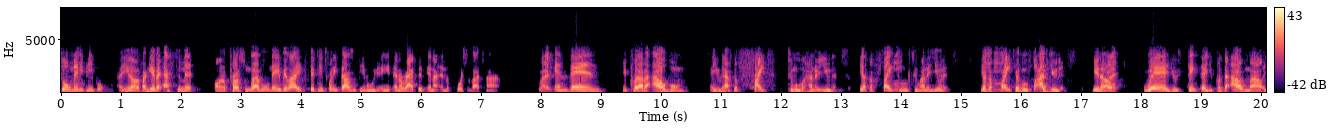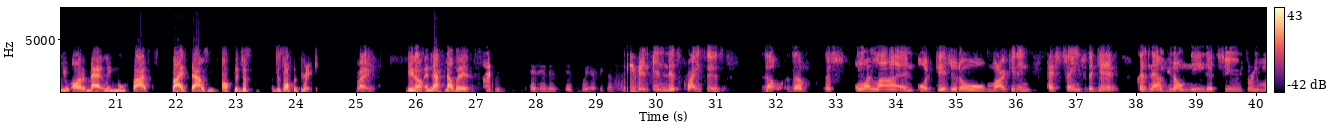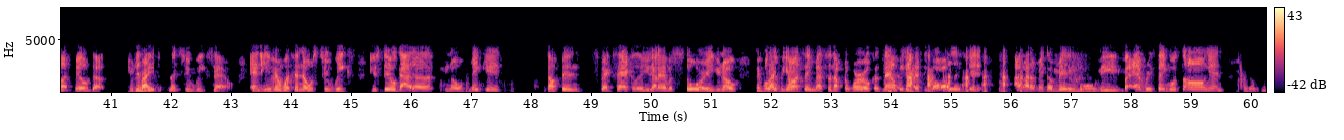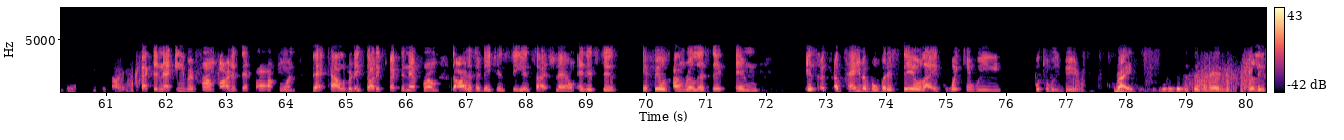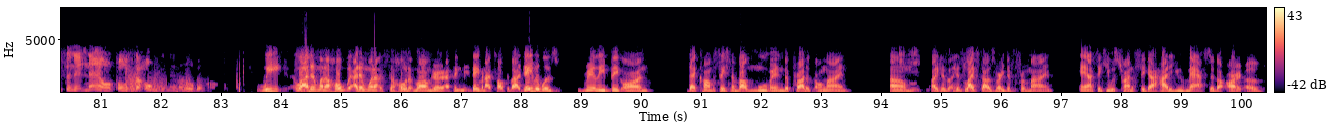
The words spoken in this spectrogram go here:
So many people. And, you know, if I give an estimate on a personal level, maybe like 15, 20,000 people we've interacted in, in the course of our time. Right. And then you put out an album and you have to fight to move 100 units. You have to fight mm-hmm. to move 200 units. You have mm-hmm. to fight to move five units, you know, right. where you think that you put the album out and you automatically move five, 5,000 off the, just, just off the break. Right. You know, and that's not what it is. And, and it's, it's weird because even in this crisis, the, the, the online or digital marketing has changed again because now you don't need a two, three month build up. You just right. need to two weeks now. And even within those two weeks, you still gotta, you know, make it something spectacular. You gotta have a story. You know, people like Beyonce messing up the world because now we gotta do all this shit. I gotta make a mini movie for every single song, and you know, people people start expecting that even from artists that aren't on that caliber. They start expecting that from the artists that they can see and touch now, and it's just it feels unrealistic and it's obtainable, but it's still like, what can we, what can we do? Right. What is the decision in releasing it now, opposed to holding it a little bit longer? We well, I didn't want to hold. I didn't want us to hold it longer. I think David and I talked about. It. David was really big on that conversation about moving the product online. Um, mm-hmm. Like his his lifestyle is very different from mine, and I think he was trying to figure out how do you master the art of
